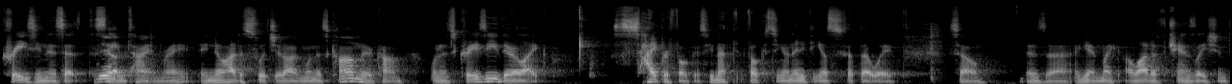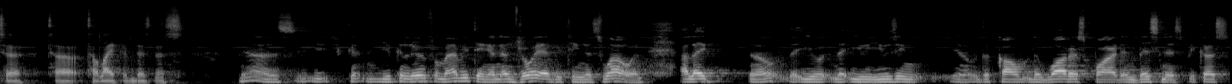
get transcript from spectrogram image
craziness at the Yeah. same time, right? They know how to switch it on. When it's calm, they're calm. When it's crazy, they're like hyper focused. You're not focusing on anything else except that wave. So there's uh, again like a lot of translation to to, to life and business. Yeah, it's, you, can you can learn from everything and enjoy everything as well. And I like you know that you that you're using you know the calm the waters part in business because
